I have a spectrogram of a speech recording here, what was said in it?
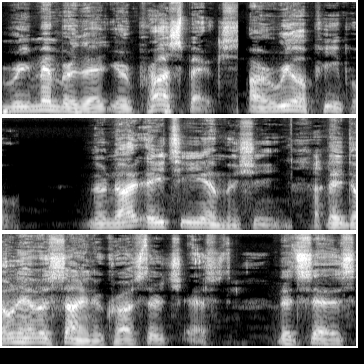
remember that your prospects are real people. They're not ATM machines. they don't have a sign across their chest that says,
